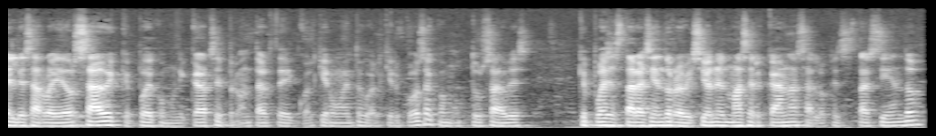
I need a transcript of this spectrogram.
el desarrollador sabe que puede comunicarse y preguntarte en cualquier momento cualquier cosa, como tú sabes que puedes estar haciendo revisiones más cercanas a lo que se está haciendo,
